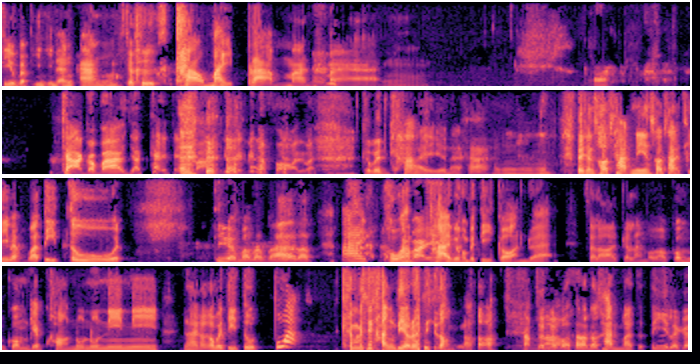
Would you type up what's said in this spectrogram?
ฟิลแบบอินอินอังอังก็คือข้าวใหม่ปรามมันมากอืม ฉากกับว่ายัดไข่ใส่ปากนี่เป็นเมตาฟอร์หรือเปล่าก็เป็นไข่อะนะคะอืมแต่ฉันชอบฉากนี้ชอบฉากที่แบบว่าตีตูด ที่แบบว่าแบบว่าแบบไอ้ายเพราะว่าทายเป็นคนไปตีก่อนด้วยสล็อตกำลังแบบว่าก้มๆเก็บของนู่นนู่นนี่นี่ทายเขาก็ไปตีตูดปุ๊ะคือไม่ใช่ครั้งเดียวแล้วตีสองรอบสองจนแบบรอว่าสล็อตต้องหันมาจะตีแล้วก็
